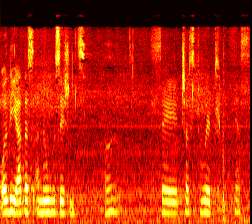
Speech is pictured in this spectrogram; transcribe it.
All the others are no musicians. Oh. They just do it, yes.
